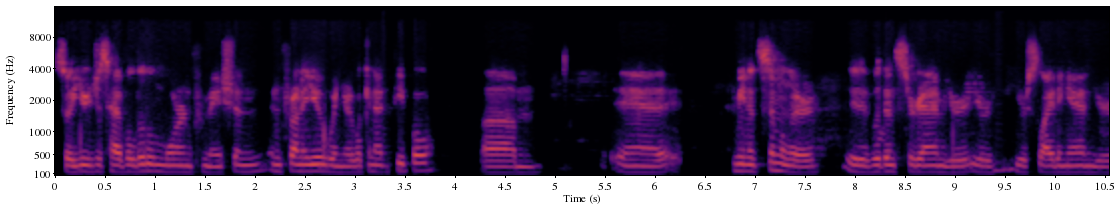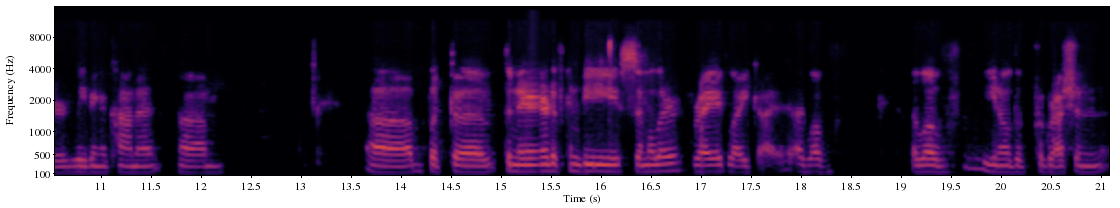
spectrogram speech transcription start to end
So you just have a little more information in front of you when you're looking at people. Um, and, I mean, it's similar uh, with Instagram. You're you're you're sliding in, you're leaving a comment. Um, uh, but the the narrative can be similar, right? Like I, I love I love you know the progression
